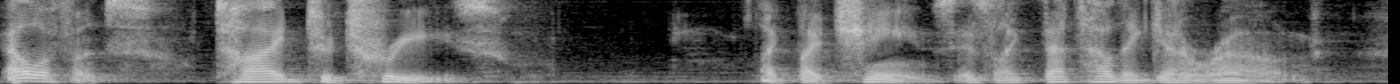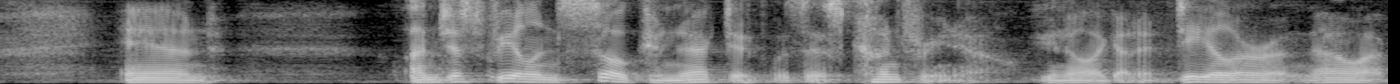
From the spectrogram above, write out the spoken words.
elephants tied to trees, like by chains. It's like that's how they get around. And I'm just feeling so connected with this country now. You know, I got a dealer, and now I'm.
